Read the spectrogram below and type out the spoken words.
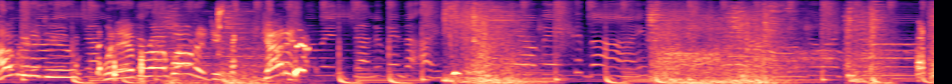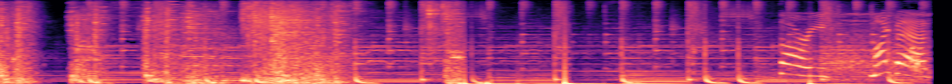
I'm gonna do whatever I wanna do. Got it? Sorry, my bad.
